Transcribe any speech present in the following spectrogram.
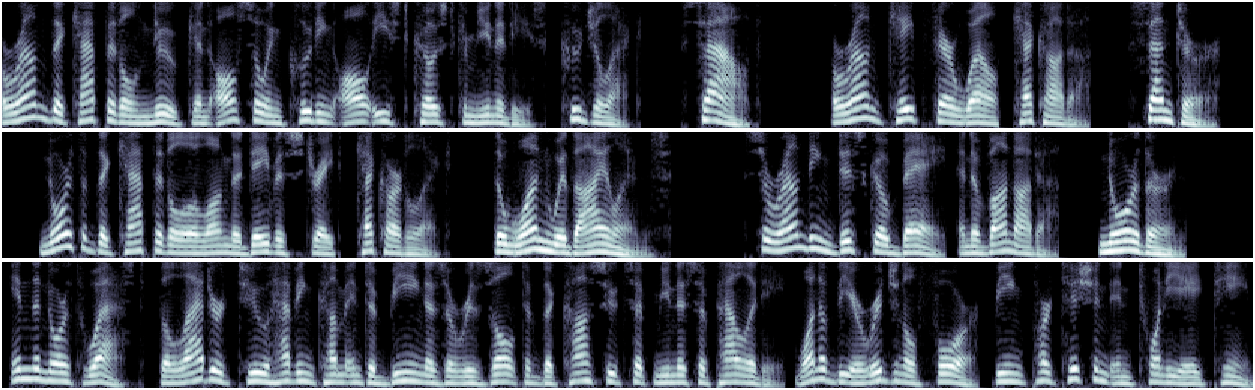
around the capital Nuuk and also including all East Coast communities, Kujalleq, south, Around Cape Farewell, Qeqqata center, north of the capital along the Davis Strait, Qeqertalik the one with islands, surrounding Disko Bay, and Avannaata northern, in the northwest, the latter two having come into being as a result of the Qaasuitsup municipality, one of the original four, being partitioned in 2018.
